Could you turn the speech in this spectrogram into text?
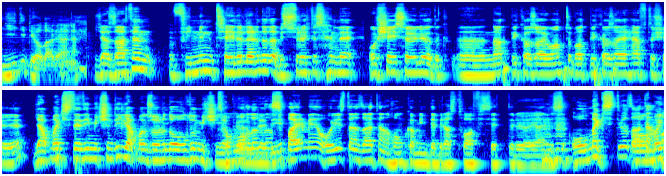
iyi gidiyorlar yani. Ya zaten filmin trailerlarında da biz sürekli seninle o şeyi söylüyorduk. Ee, not because I want to but because I have to şeyi. Yapmak istediğim için değil yapmak zorunda olduğum için Tom yapıyorum Holland'ın dediği. Spider-Man'i o yüzden zaten Homecoming'de biraz tuhaf hissettiriyor yani. Olmak istiyor zaten. Olmak Adamın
